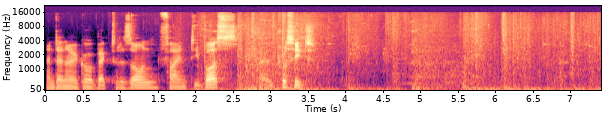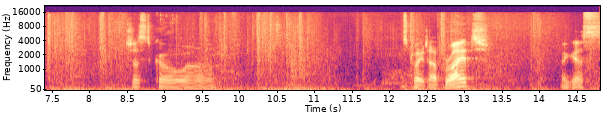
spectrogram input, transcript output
and then I go back to the zone, find the boss and proceed. Just go uh, straight up right, I guess.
